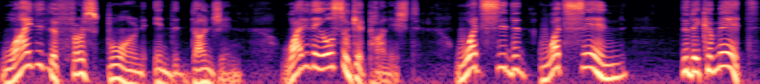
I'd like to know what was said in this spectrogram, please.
why did the firstborn in the dungeon, why did they also get punished? What sin did, what sin did they commit?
